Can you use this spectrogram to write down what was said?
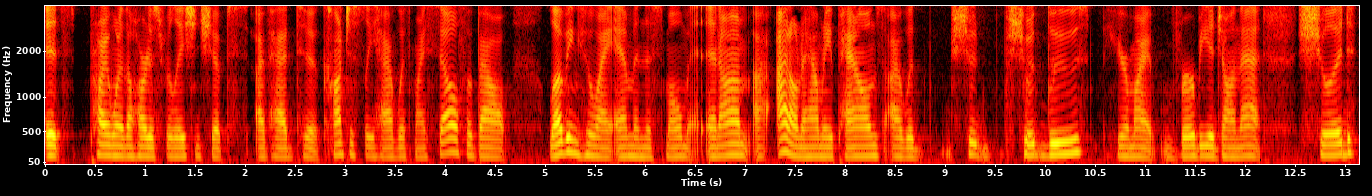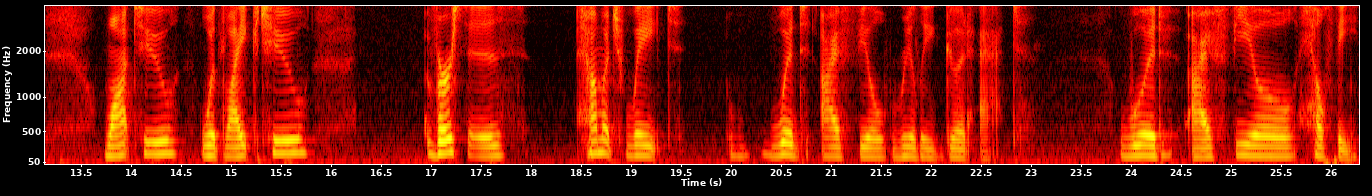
it's probably one of the hardest relationships I've had to consciously have with myself about loving who I am in this moment. And I'm I don't know how many pounds I would should should lose. Hear my verbiage on that. Should want to, would like to versus how much weight would I feel really good at? Would I feel healthy?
